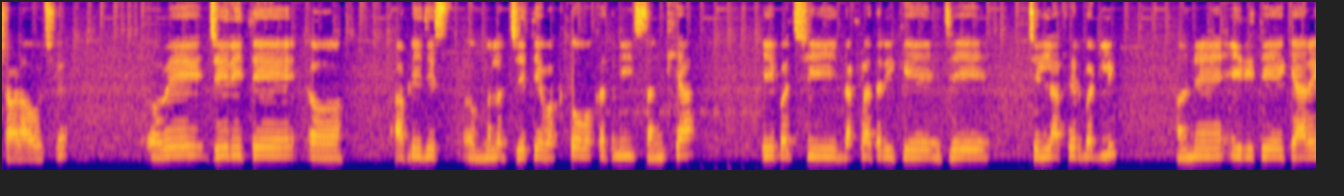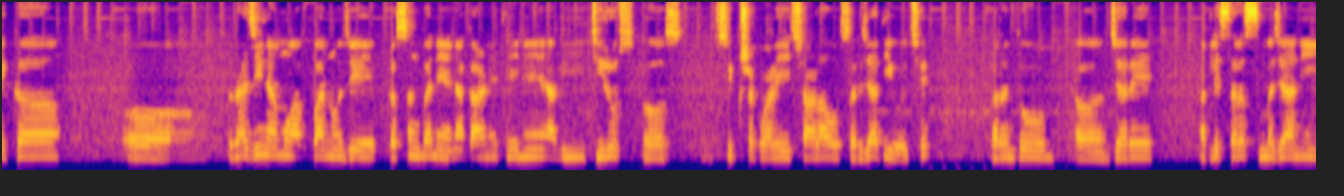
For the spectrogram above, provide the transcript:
શાળાઓ છે. હવે જે રીતે આપણી જે મતલબ જે તે વખતો વખતની સંખ્યા એ પછી દાખલા તરીકે જે જિલ્લા ફેરબદલી અને એ રીતે ક્યારેક રાજીનામું આપવાનો જે પ્રસંગ બને એના કારણે થઈને આવી જીરો શિક્ષકવાળી શાળાઓ સર્જાતી હોય છે. પરંતુ જ્યારે આટલી સરસ મજાની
